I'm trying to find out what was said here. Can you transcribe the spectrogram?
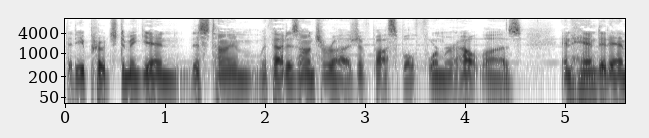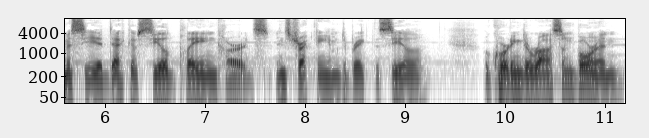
that he approached him again, this time without his entourage of possible former outlaws, and handed Amacy a deck of sealed playing cards, instructing him to break the seal. According to Ross and Boren,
